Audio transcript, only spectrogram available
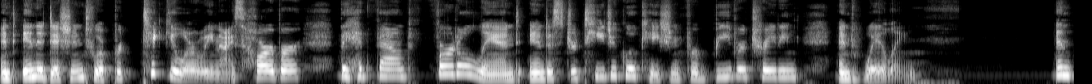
And in addition to a particularly nice harbor, they had found fertile land and a strategic location for beaver trading and whaling. And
